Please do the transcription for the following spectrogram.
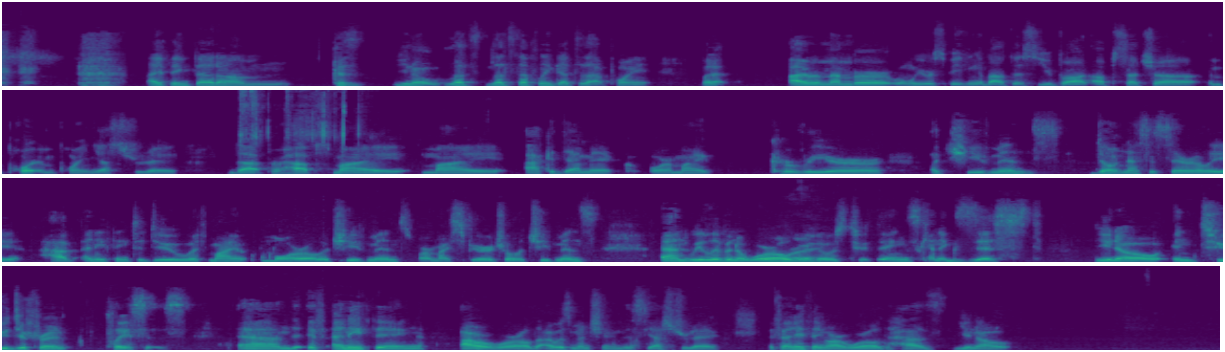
I think that um cuz you know let's let's definitely get to that point but I remember when we were speaking about this you brought up such a important point yesterday that perhaps my my academic or my career achievements don't necessarily have anything to do with my moral achievements or my spiritual achievements and we live in a world Right. where those two things can exist you know in two different places and if anything our world i was mentioning this yesterday if anything our world has you know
